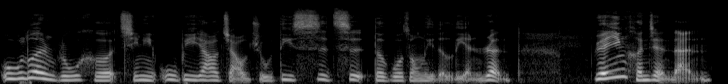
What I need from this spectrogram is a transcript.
无论如何，请你务必要角逐第四次德国总理的连任。原因很简单，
